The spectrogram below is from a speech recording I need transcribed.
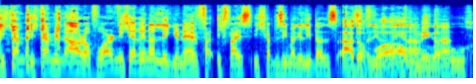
Ich kann, ich kann mich in Art of War nicht erinnern. Legionär, ich weiß, ich habe sie immer geliebt als, als Art of als War, auch Legionär. ein mega Ja. Buch.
